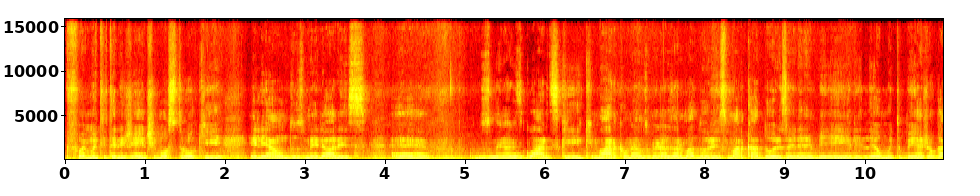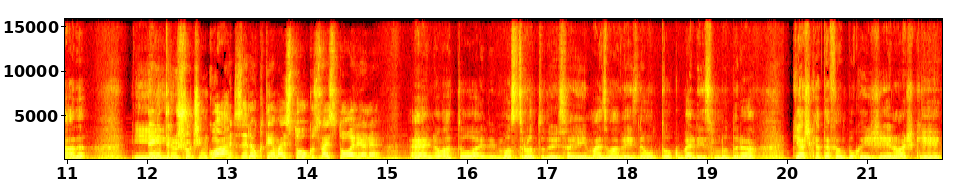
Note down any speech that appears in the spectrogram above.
foi muito inteligente, mostrou que ele é um dos melhores é, um dos melhores guardas que, que marcam, né? Um dos melhores armadores, marcadores aí da NBA. Ele leu muito bem a jogada. E... Entre os shooting guards, ele é o que tem mais tocos na história, né? É, não à toa. Ele mostrou tudo isso aí mais uma vez. Deu um toco belíssimo no Duran. Que acho que até foi um pouco ingênuo. Acho que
